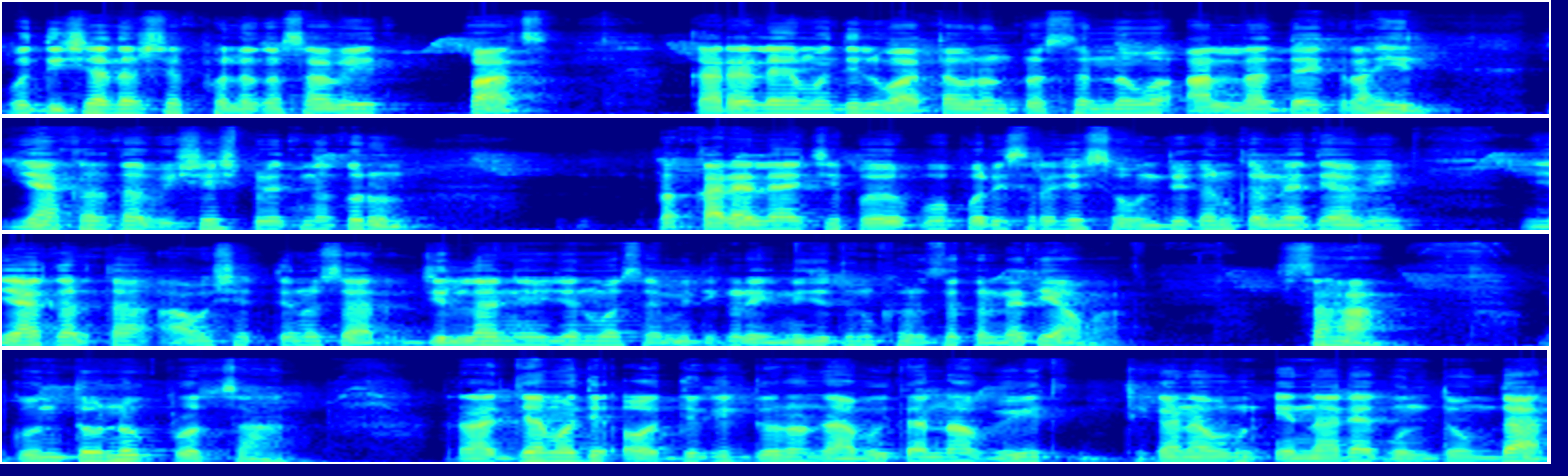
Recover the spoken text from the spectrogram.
व दिशादर्शक फलक असावेत पाच. कार्यालयामधील वातावरण प्रसन्न व आल्हाददायक राहील याकरता विशेष प्रयत्न करून प्र कार्यालयाचे प व परिसराचे सौंदर्यीकरण करण्यात यावे. याकरता आवश्यकतेनुसार जिल्हा नियोजन व समितीकडे निधीतून खर्च करण्यात यावा. सहा. गुंतवणूक प्रोत्साहन. राज्यामध्ये औद्योगिक धोरण राबविताना विविध ठिकाणावरून येणाऱ्या गुंतवणूकदार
